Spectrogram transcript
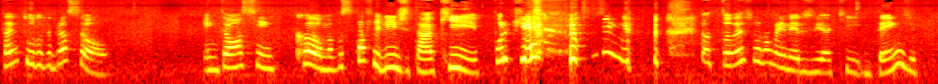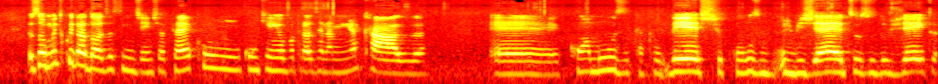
tá em tudo vibração. Então, assim, cama, você tá feliz de estar aqui? Porque, assim, eu tô deixando uma energia aqui, entende? Eu sou muito cuidadosa, assim, gente, até com, com quem eu vou trazer na minha casa, é, com a música que eu deixo, com os objetos, do jeito.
